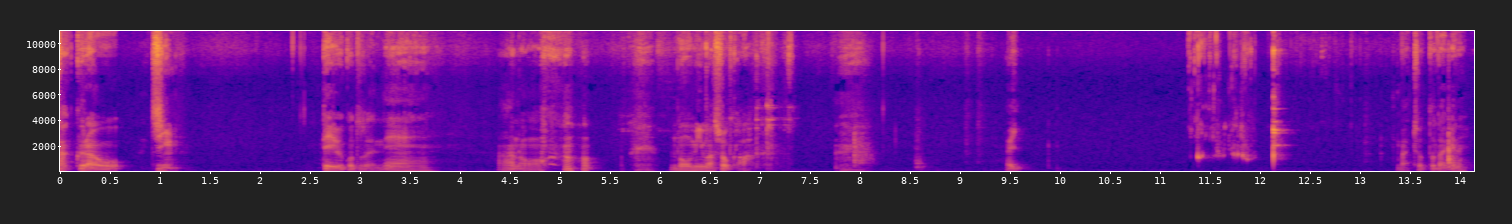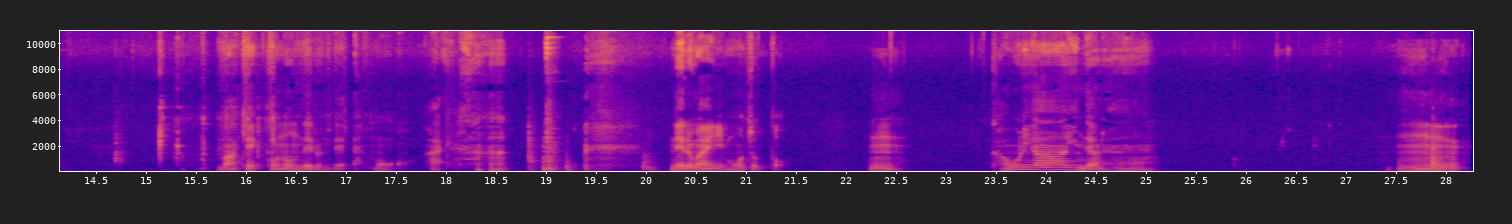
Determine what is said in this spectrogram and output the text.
桜をジン。っていうことでね。あの 飲みましょうか。はい。まあちょっとだけね。まあ結構飲んでるんでもうはい。寝る前にもうちょっと。うん。香りがいいんだよね。うん。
